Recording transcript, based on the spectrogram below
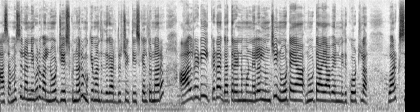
ఆ సమస్యలన్నీ కూడా వాళ్ళు నోట్ చేసుకున్నారు ముఖ్యమంత్రి గారి దృష్టికి తీసుకెళ్తున్నారు. ఆల్రెడీ ఇక్కడ గత రెండు మూడు నెలల నుంచి నూట యా నూట యాభై ఎనిమిది కోట్ల వర్క్స్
